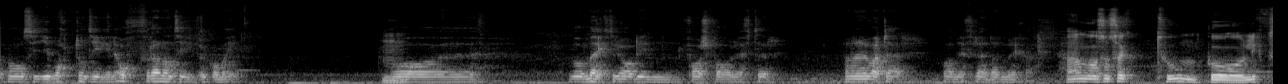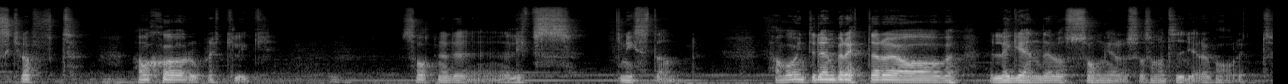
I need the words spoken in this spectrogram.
att man måste ge bort någonting eller offra någonting för att komma in. Vad, eh, vad märkte du av din fars far efter han hade varit där? Var han en förändrad människa? Han var som sagt tom på livskraft. Han var skör och bräcklig. Saknade livsgnistan. Han var inte den berättare av legender och sånger så som han tidigare varit.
